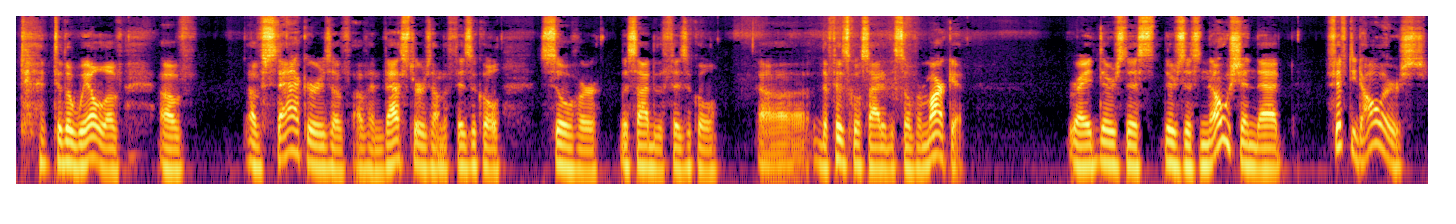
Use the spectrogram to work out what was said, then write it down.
to the will of, of, of stackers, of, of investors on the physical silver, the side of the physical, uh, the physical side of the silver market. Right? There's this, there's this notion that $50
